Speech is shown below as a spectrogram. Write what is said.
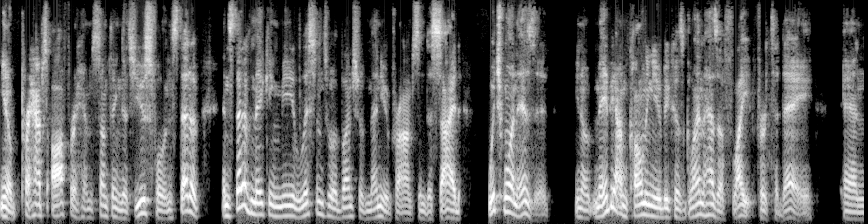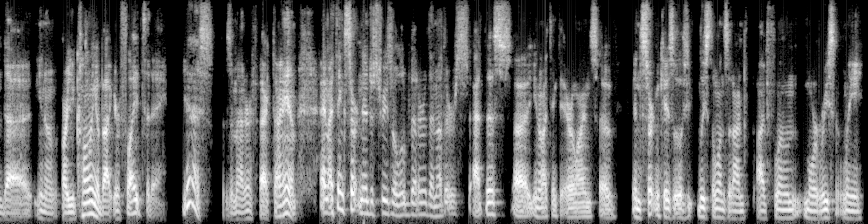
you know perhaps offer him something that's useful instead of instead of making me listen to a bunch of menu prompts and decide which one is it you know maybe i'm calling you because glenn has a flight for today and uh, you know are you calling about your flight today yes as a matter of fact i am and i think certain industries are a little better than others at this uh, you know i think the airlines have in certain cases at least the ones that i'm i've flown more recently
